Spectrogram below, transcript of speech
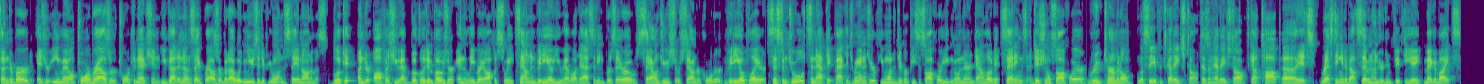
Thunderbird as your email, Tor browser, Tor connection. You got an unsafe browser, but I wouldn't use it if you're wanting to stay anonymous. Bookit under Office, you have Booklet Imposer and the LibreOffice suite. Sound and video, you have Audacity, Brasero, Sound Juicer, Sound Recorder, Video Player, System Tools, Synaptic Package Manager. If you want a different piece of software, you can go in there and download it. Settings, additional software, Root Terminal. Let's see if it's got HTOP. Doesn't have HTOP. It's got top. Uh, it's resting at about 758 megabytes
